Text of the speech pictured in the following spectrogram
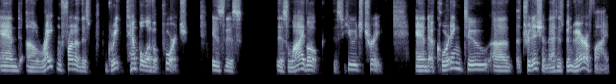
and uh, right in front of this Greek temple of a porch is this this live oak, this huge tree. And according to uh, tradition that has been verified,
